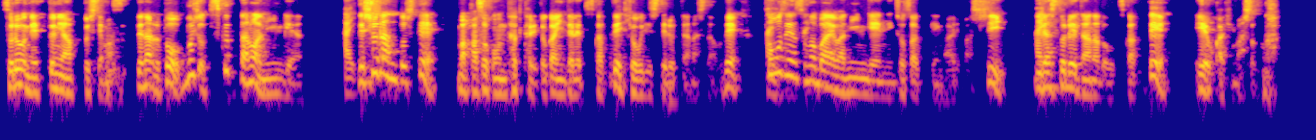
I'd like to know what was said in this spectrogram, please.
それをネットにアップしてます。ってなると、文章を作ったのは人間。はいで、手段として、まあ、パソコンだったりとかインターネット使って表示してるって話なので、当然その場合は人間に著作権がありますし、はいイラストレーターなどを使って絵を描きましたとか、はい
